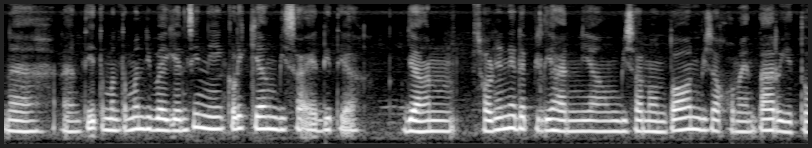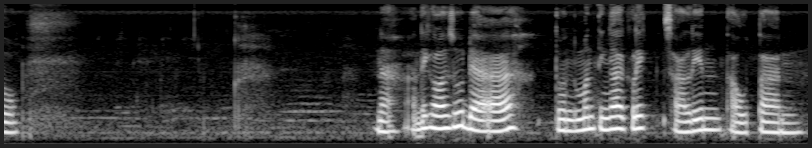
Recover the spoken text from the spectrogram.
Nah nanti teman-teman di bagian sini klik yang bisa edit ya. Jangan soalnya ini ada pilihan yang bisa nonton bisa komentar gitu. Nah nanti kalau sudah teman-teman tinggal klik salin tautan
